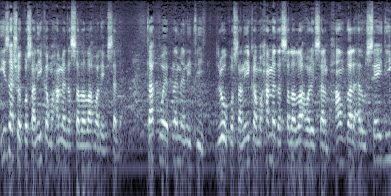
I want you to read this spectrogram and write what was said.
izašao od poslanika Muhammeda sallallahu alaihi ve sellem. Tako je plemeniti drugog poslanika Muhammeda sallallahu alaihi ve sellem, Hanzal al-Usaydi,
